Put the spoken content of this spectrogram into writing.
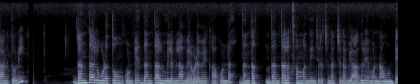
దానితోని దంతాలు కూడా తోముకుంటే దంతాలు మిలమిలా మెరవడమే కాకుండా దంత దంతాలకు సంబంధించిన చిన్న చిన్న వ్యాధులు ఏమన్నా ఉంటే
